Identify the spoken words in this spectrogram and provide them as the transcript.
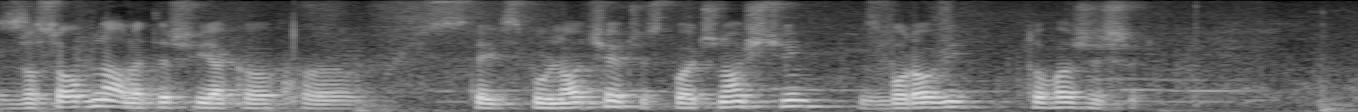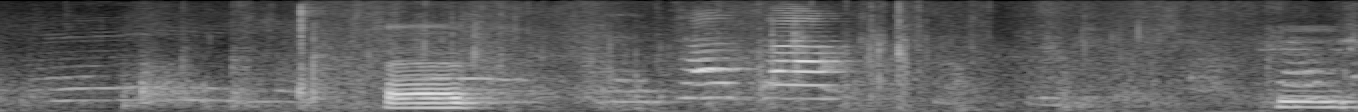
z osobna, ale też jako e, z tej wspólnocie czy społeczności, zborowi towarzyszy. E, I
